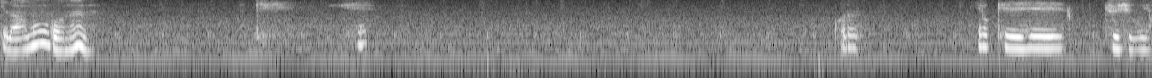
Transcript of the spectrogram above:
이렇게 남은 거는 이렇게 이렇게 거를 이렇게 해 주시고요.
